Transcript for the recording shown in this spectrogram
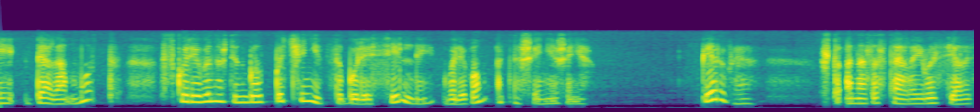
и Деламот вскоре вынужден был подчиниться более сильной в волевом отношении жене. Первое, что она заставила его сделать,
